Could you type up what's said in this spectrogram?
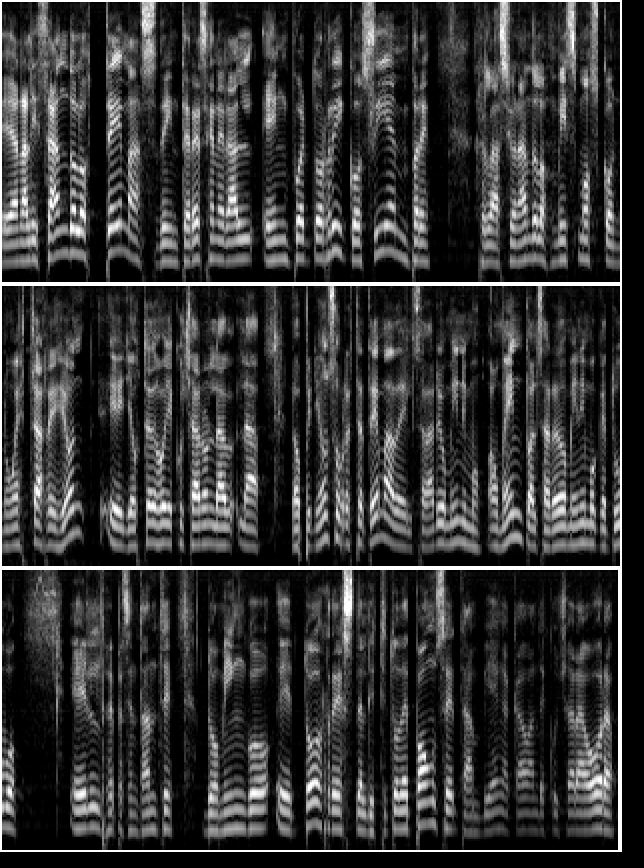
Eh, analizando los temas de interés general en Puerto Rico, siempre relacionando los mismos con nuestra región. Eh, ya ustedes hoy escucharon la, la, opinión sobre este tema del salario mínimo, aumento al salario mínimo que tuvo el representante Domingo eh, Torres del distrito de Ponce. También acaban de escuchar ahora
